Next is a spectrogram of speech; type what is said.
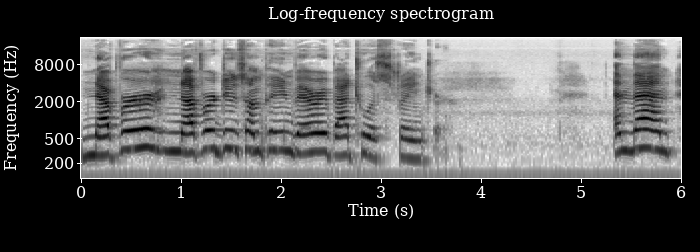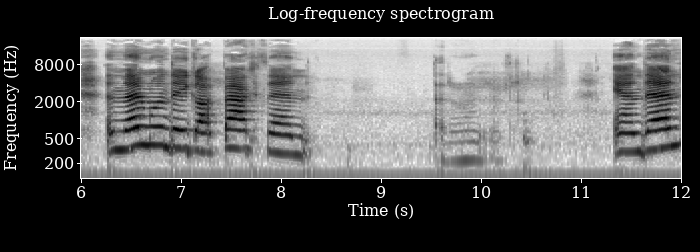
Never, never do something very bad to a stranger. And then, and then when they got back, then. And then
